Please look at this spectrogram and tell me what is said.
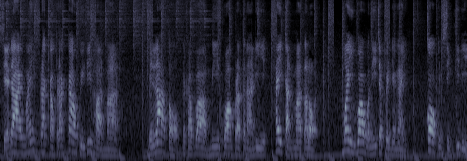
เสียดายไหมรักกับรัก 9 ปีที่ผ่านมา เบลล่าตอบนะครับว่ามีความปรารถนาดีให้กันมาตลอด ไม่ว่าวันนี้จะเป็นยังไง ก็เป็นสิ่งที่ดี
